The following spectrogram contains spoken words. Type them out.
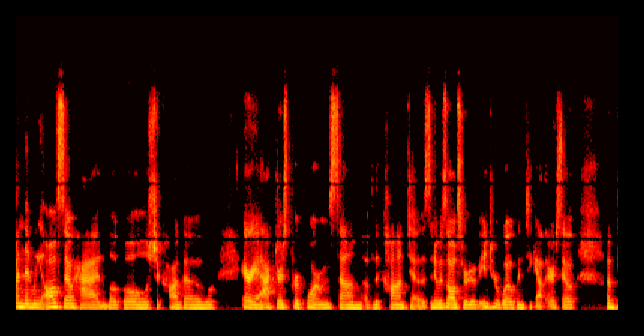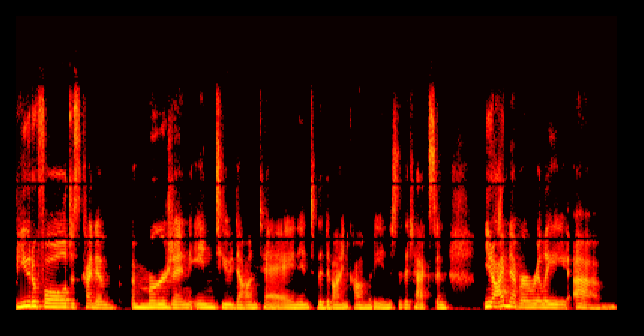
And then we also had local Chicago area actors perform some of the cantos, and it was all sort of interwoven together. So, a beautiful, just kind of immersion into Dante and into the Divine Comedy, and into the text. And, you know, I'd never really um,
